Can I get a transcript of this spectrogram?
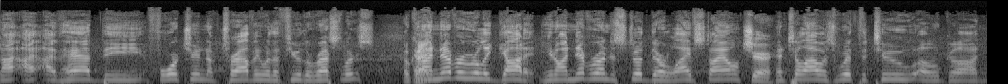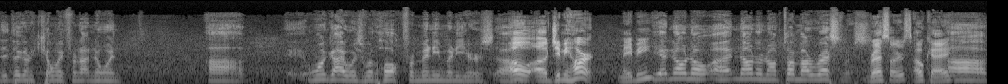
I, I, I've had the fortune of traveling with a few of the wrestlers. Okay. And I never really got it. You know, I never understood their lifestyle. Sure. Until I was with the two, oh God, they're going to kill me for not knowing. Uh, one guy was with Hulk for many, many years. Uh, Oh, uh, Jimmy Hart, maybe? Yeah, no, no, uh, no, no, no. I'm talking about wrestlers. Wrestlers. Okay. Um,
